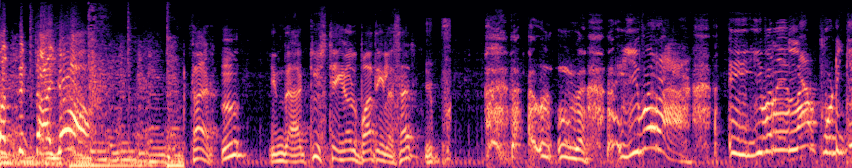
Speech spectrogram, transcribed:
வந்துட்டாயா? சார் இந்த அக்யூஸ்ட் எங்காவது பாத்தீங்களா சார்? இவரா? இவரையெல்லாம் பிடிக்க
